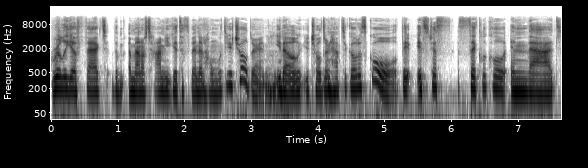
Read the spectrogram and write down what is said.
really affect the amount of time you get to spend at home with your children. Mm-hmm. You know, your children have to go to school. It's just cyclical in that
